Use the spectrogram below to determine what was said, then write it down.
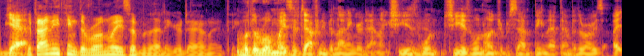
yeah. If anything, the runways have been letting her down. I think. Well, the runways have definitely been letting her down. Like she is yeah. one, she is one hundred percent being let down by the runways. I,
